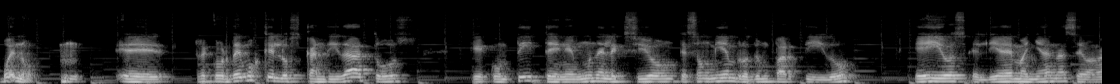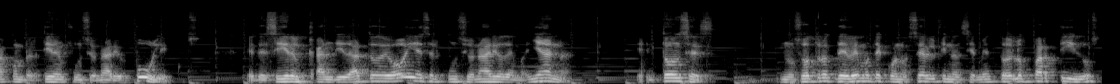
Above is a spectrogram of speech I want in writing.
Bueno, eh, recordemos que los candidatos que compiten en una elección, que son miembros de un partido, ellos el día de mañana se van a convertir en funcionarios públicos. Es decir, el candidato de hoy es el funcionario de mañana. Entonces, nosotros debemos de conocer el financiamiento de los partidos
